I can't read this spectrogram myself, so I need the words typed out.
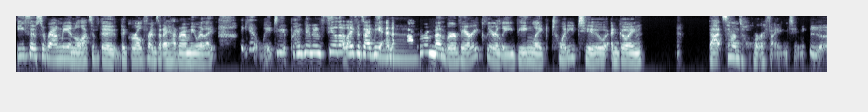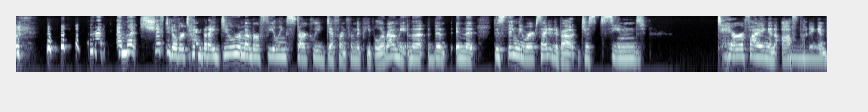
ethos around me and lots of the the girlfriends that i had around me were like i can't wait to be pregnant and feel that life inside me yeah. and i remember very clearly being like 22 and going that sounds horrifying to me yeah and, that, and that shifted over time but i do remember feeling starkly different from the people around me and that the, in that this thing they were excited about just seemed terrifying and off-putting mm. and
